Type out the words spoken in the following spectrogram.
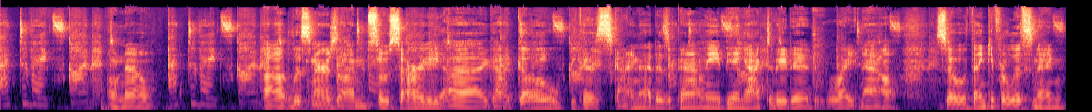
Activate Skynet. Oh no. Activate Skynet. Uh, listeners, I'm so sorry. I gotta go because Skynet is apparently being activated right now. So thank you for listening.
